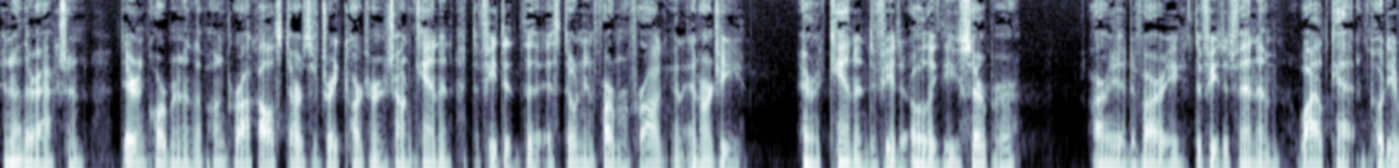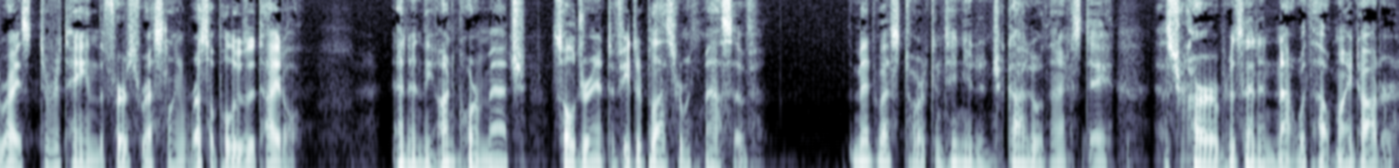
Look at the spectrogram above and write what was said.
In other action, Darren Corbin and the punk rock all stars of Drake Carter and Sean Cannon defeated the Estonian Farmer Frog and NRG. Eric Cannon defeated Oleg the Usurper. Arya Daivari defeated Venom, Wildcat, and Cody Rice to retain the first wrestling WrestlePalooza title and in the encore match, Soldier Ant defeated Blaster McMassive. The Midwest tour continued in Chicago the next day, as Chikara presented Not Without My Daughter.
